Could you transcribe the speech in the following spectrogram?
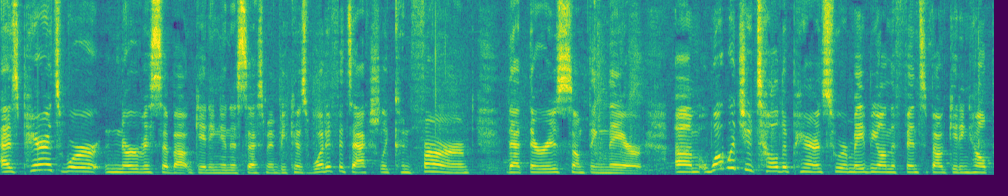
as parents, we're nervous about getting an assessment because what if it's actually confirmed that there is something there? Um, what would you tell the parents who are maybe on the fence about getting help,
